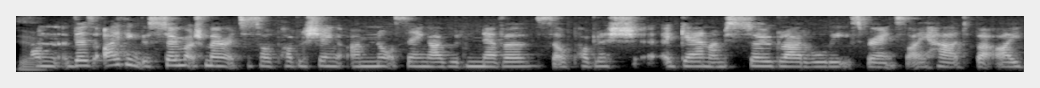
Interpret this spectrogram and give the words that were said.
Yeah. And there's, I think there's so much merit to self-publishing. I'm not saying I would never self-publish again. I'm so glad of all the experience I had, but I,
